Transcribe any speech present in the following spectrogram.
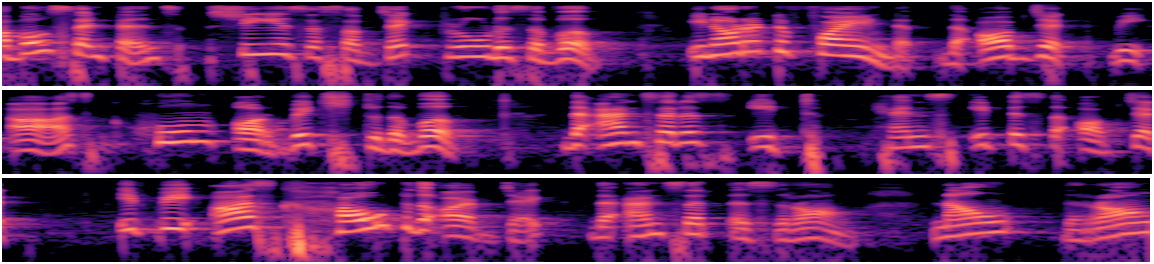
above sentence, she is the subject, proved is the verb. In order to find the object, we ask whom or which to the verb. The answer is it, hence, it is the object. If we ask how to the object, the answer is wrong. Now, the wrong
